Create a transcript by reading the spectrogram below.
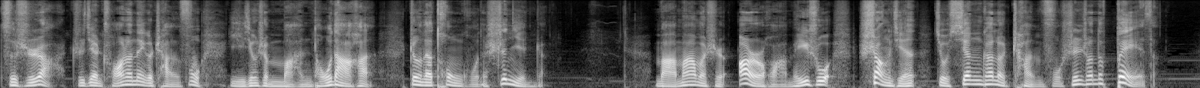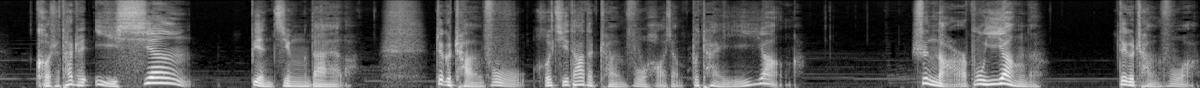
此时啊，只见床上那个产妇已经是满头大汗，正在痛苦地呻吟着。马妈妈是二话没说，上前就掀开了产妇身上的被子。可是她这一掀，便惊呆了。这个产妇和其他的产妇好像不太一样啊，是哪儿不一样呢？这个产妇啊，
